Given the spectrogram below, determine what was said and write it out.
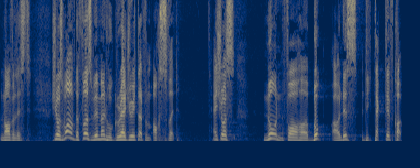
novelist. She was one of the first women who graduated from Oxford. And she was known for her book on this detective called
